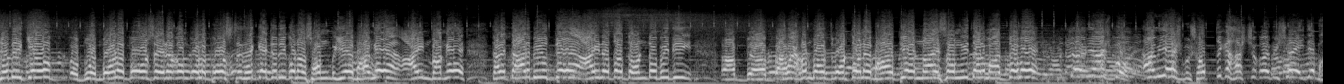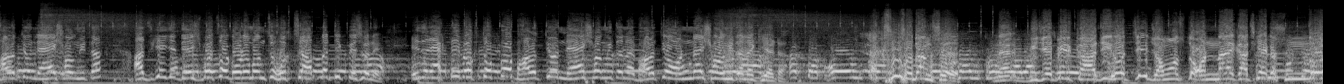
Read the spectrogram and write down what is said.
যদি কেউ বড় পোস্ট এরকম বড় পোস্ট থেকে যদি কোনো ইয়ে ভাঙে, আইন ভাঙে, তাহলে তার বিরুদ্ধে আইনত দণ্ডবিধি এখন বর্ত- বর্তমানে ভারতীয় ন্যায় সংহিতার মাধ্যমে আমি আসব আমি আসব। সব থেকে হাস্যকর বিষয় এই যে ভারতীয় ন্যায় সংহিতা। আজকে এই যে দেশ বাঁচাও গণমঞ্চ হচ্ছে আপনার ঠিক পেছনে। এদের একটাই বক্তব্য ভারতীয় ন্যায় সংহিতা নয় ভারতীয় অন্যায় সংহিতা নাকি এটা? একশো শতাংশ। বিজেপির কাজই হচ্ছে সমস্ত অন্যায় কাজকে একটা সুন্দর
